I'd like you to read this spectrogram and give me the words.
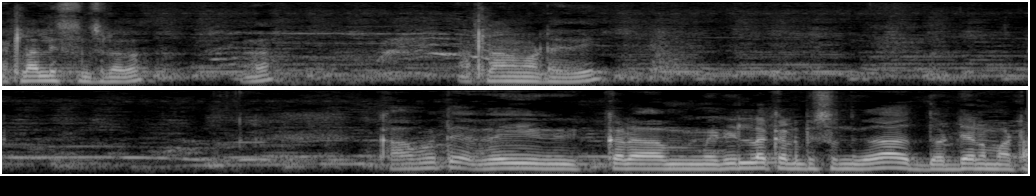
ఎట్లా అల్లిస్తుంది చూడగా అట్లా అనమాట ఇది. కాకపోతే ఇక్కడ మిడిల్లో కనిపిస్తుంది కదా దొడ్డి అనమాట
